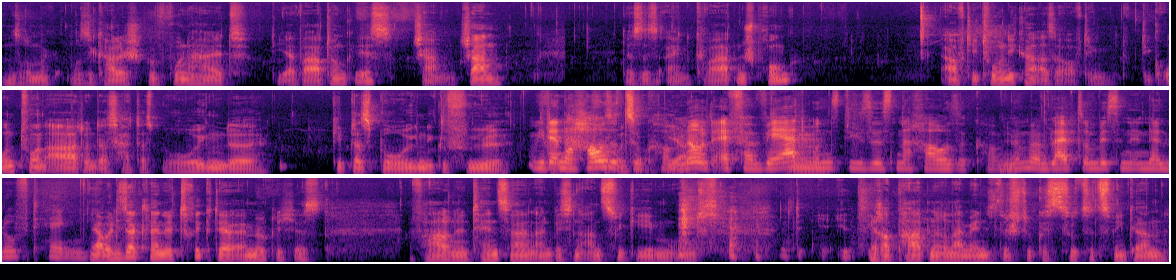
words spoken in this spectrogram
unsere musikalische Gewohnheit die Erwartung ist. Chan Chan. Das ist ein Quartensprung auf die Tonika, also auf den, die Grundtonart und das hat das beruhigende gibt das beruhigende Gefühl. Wieder nach Hause zu kommen. Ja. Ne? Und er verwehrt mhm. uns dieses nach Hause kommen. Ja. Ne? Man bleibt so ein bisschen in der Luft hängen. Ja, aber dieser kleine Trick, der ermöglicht ist, erfahrenen Tänzern ein bisschen anzugeben und ihrer Partnerin am Ende des Stückes zuzuzwinkern,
